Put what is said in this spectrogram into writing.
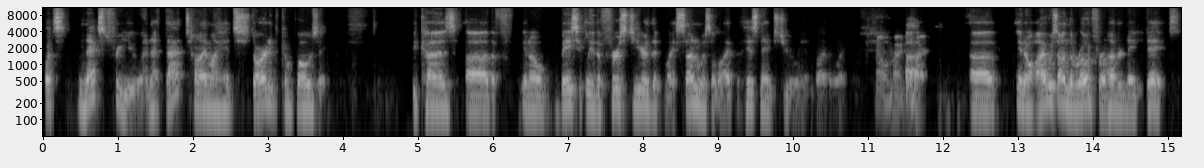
what's next for you?" And at that time, I had started composing because uh, the you know basically the first year that my son was alive, his name's Julian, by the way. Oh, nice. Uh, uh, you know, I was on the road for 180 days,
